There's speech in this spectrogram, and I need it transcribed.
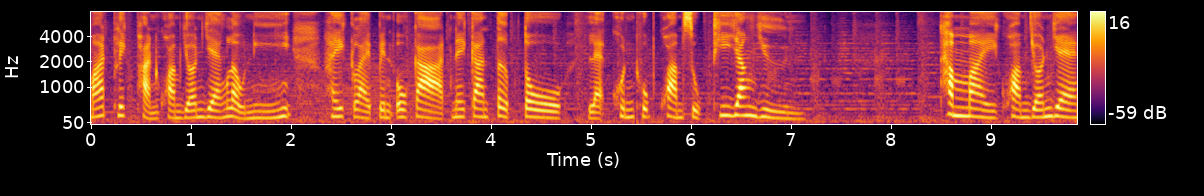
มารถพลิกผันความย้อนแย้งเหล่านี้ ให้กลายเป็นโอกาสในการเติบโต และค้นพบความสุขที่ยั่งยืน ทำไมความย้อนแย้ง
